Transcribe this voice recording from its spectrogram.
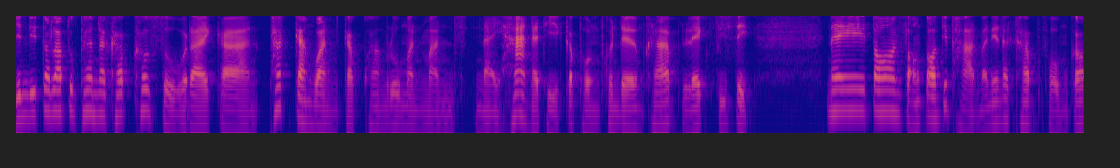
ยินดีต้อนรับทุกท่านนะครับ เข้าสู่รายการพักกลางวันกับความรู้มันๆใน 5 นาทีกับผมคนเดิมครับ เล็กฟิสิกส์ในตอน 2 ตอนที่ผ่านมานี้นะครับ ผมก็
